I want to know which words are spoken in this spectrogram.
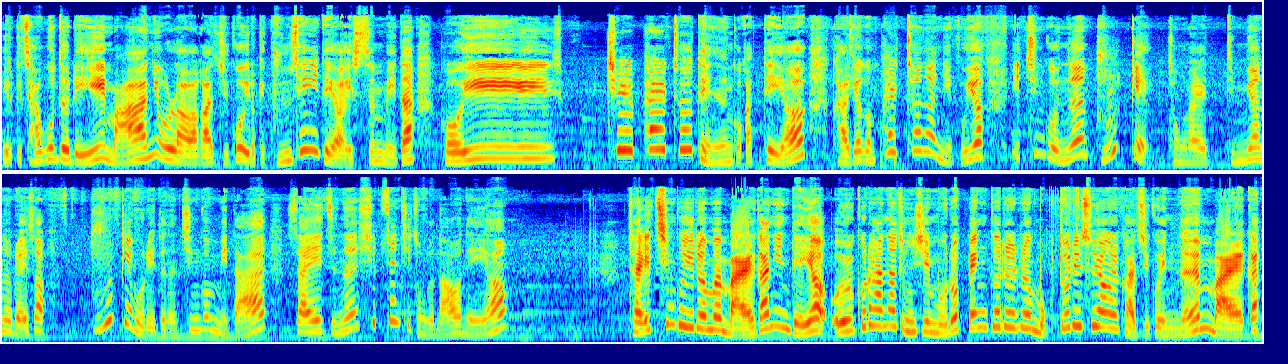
이렇게 자구들이 많이 올라와가지고 이렇게 군생이 되어 있습니다. 거의 7, 8두 되는 것 같아요. 가격은 8,000원이고요. 이 친구는 붉게 정말 뒷면으로 해서 붉게 물이 드는 친구입니다. 사이즈는 10cm 정도 나오네요. 자, 이 친구 이름은 말간인데요. 얼굴 하나 중심으로 뺑그르르 목도리 수영을 가지고 있는 말간,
